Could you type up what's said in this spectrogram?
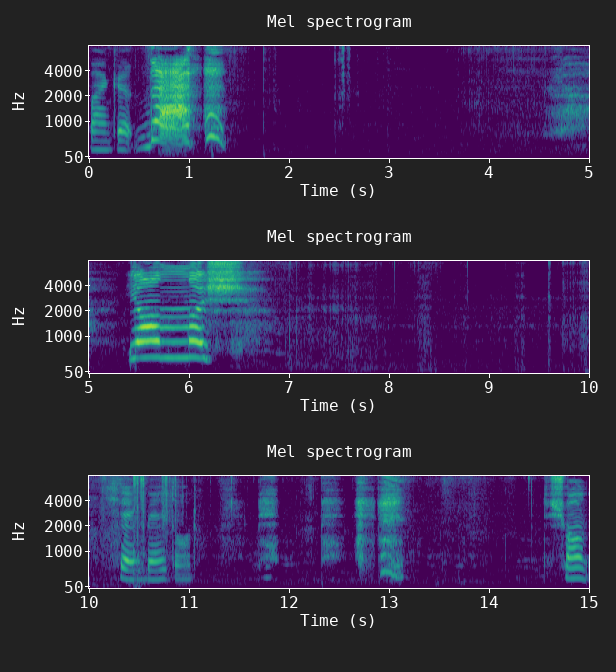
Banka. Yanlış. Şey B doğru. B. B. Şu an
